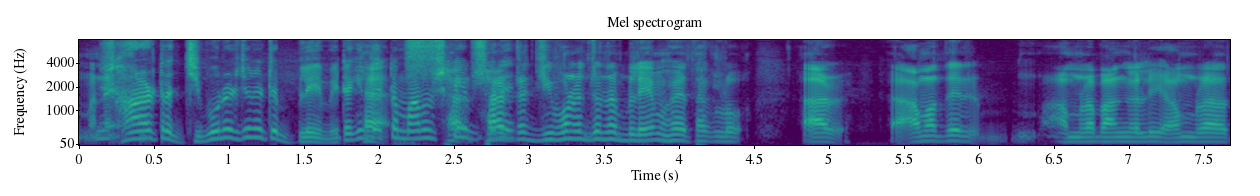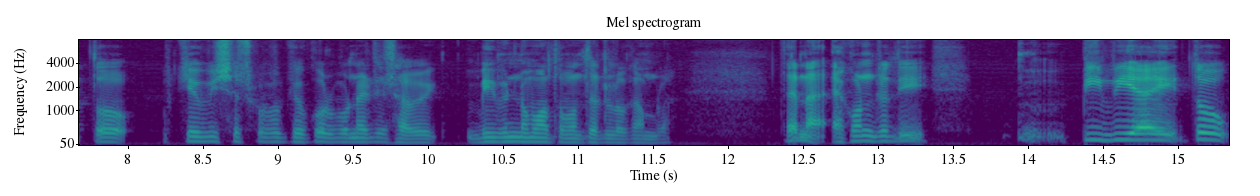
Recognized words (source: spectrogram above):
মানে সারাটা জীবনের জন্য একটা ব্লেম এটা কিন্তু হ্যাঁ, একটা মানুষকে সা- মানে- সারাটা জীবনের জন্য ব্লেম হয়ে থাকল। আর আমাদের আমরা বাঙালি আমরা তো কেউ বিশ্বাস করব কেউ করব না এটি স্বাভাবিক। বিভিন্ন মতামতের লোক আমরা। তাই না? এখন যদি পিবিআই তো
